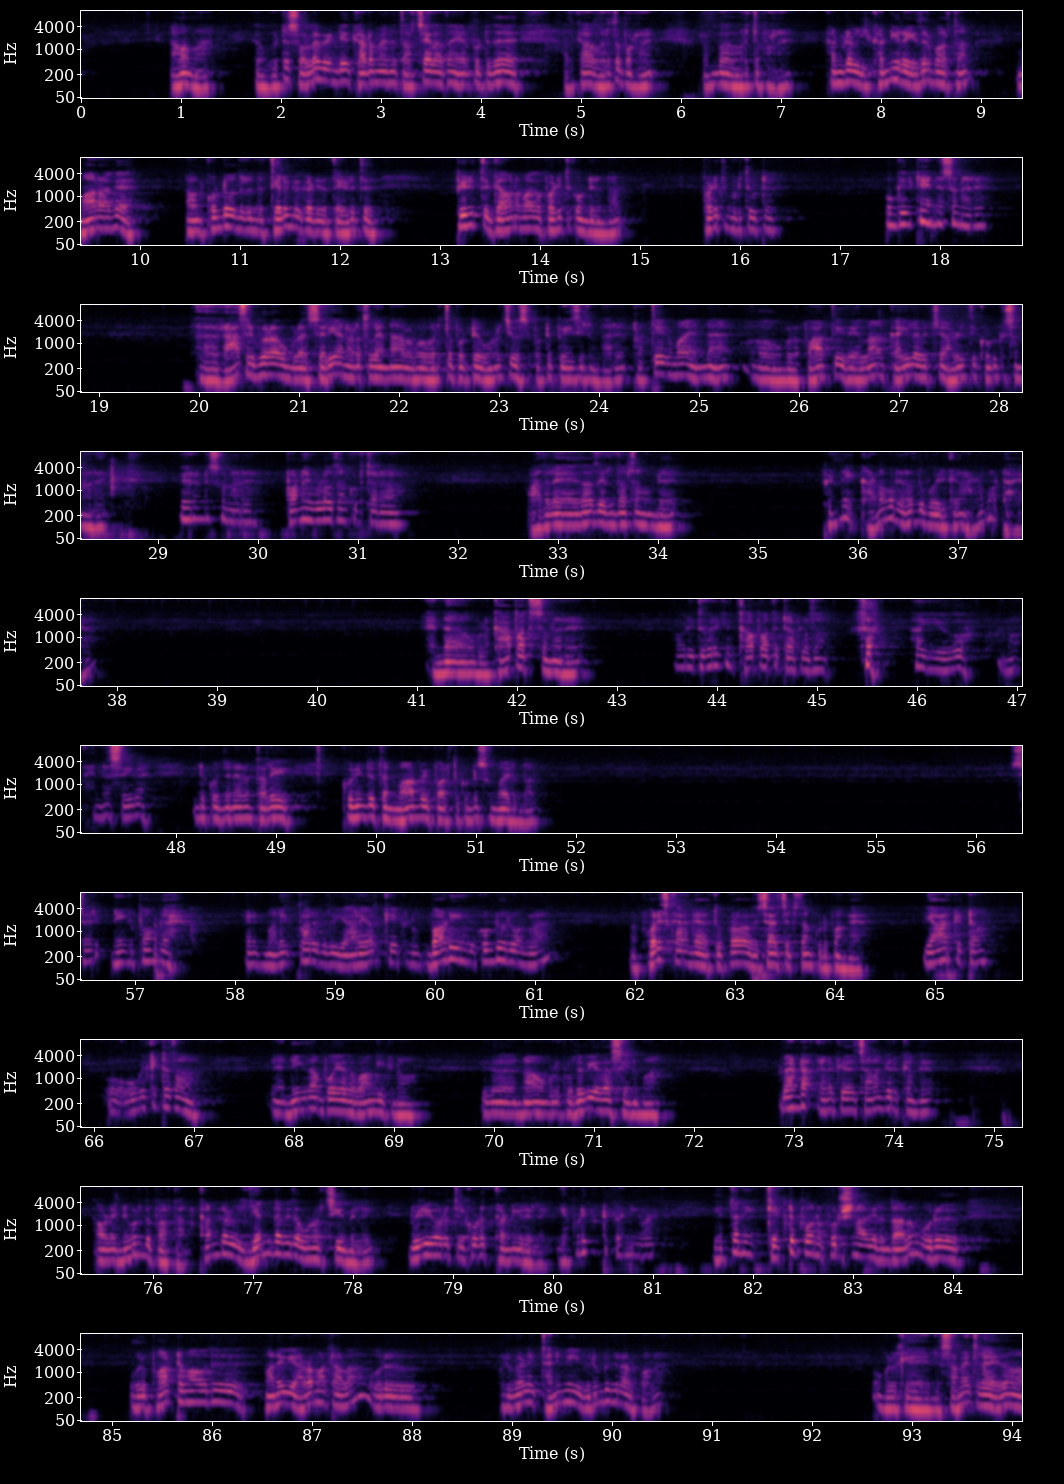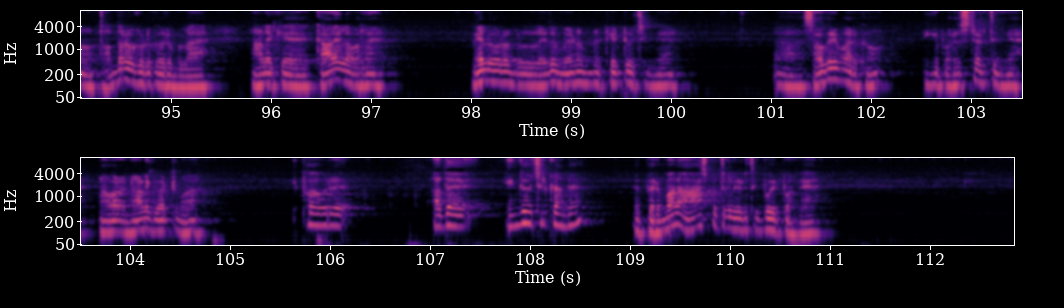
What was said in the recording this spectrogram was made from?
ஆமாம்மா. உங்ககிட்ட சொல்ல வேண்டிய கடமைன்னு தற்செயலாக தான் ஏற்பட்டது. அதுக்காக வருத்தப்படுறேன். ரொம்ப வருத்தப்படுறேன். கண்களில் கண்ணீரை எதிர்பார்த்தான். மாறாக அவன் கொண்டு வந்திருந்த தெலுங்கு கடிதத்தை எடுத்து பிரித்து கவனமாக படித்து கொண்டிருந்தான். படித்து முடித்து விட்டு உங்ககிட்ட என்ன சொன்னார்? ராத்திரி பூரா உங்களை சரியாக நடத்தலைன்னா ரொம்ப வருத்தப்பட்டு உணர்ச்சி வசப்பட்டு பேசிகிட்டு இருந்தார். பிரத்யேகமாக என்ன உங்களை பார்த்து இதையெல்லாம் கையில் வச்சு அழுத்தி கொடுக்க சொன்னார். வேற என்ன சொன்னார்? பணம் இவ்வளோ தான் கொடுத்தாரா? அதில் ஏதாவது இருந்தால் தான் உண்டு. பெண்ணை கணவன் இறந்து போயிருக்கிறேன் அழமாட்டாயா? என்ன உங்களை காப்பாற்ற சொன்னார்? அவர் இது வரைக்கும் காப்பாற்றிட்டாப்புல தான் ஐயோ நான் என்ன செய்வேன்? இன்னும் கொஞ்ச நேரம் தலை குனிந்து தன் மார்பை பார்த்து கொண்டு சும்மா இருந்தாள். சரி நீங்கள் போங்க. எனக்கு மலைப்பாக இருக்குது. யாரையாவது கேட்கணும். பாடி இங்கே கொண்டு வருவாங்களா? போலீஸ்காரங்க துப்புரவாக விசாரிச்சுட்டு தான் கொடுப்பாங்க. யார்கிட்ட உங்ககிட்ட தான் நீங்கள் தான் போய் அதை வாங்கிக்கணும். இதை நான் உங்களுக்கு உதவி ஏதாவது செய்யணுமா? வேண்டாம் எனக்கு சனங்க இருக்காங்க. அவளை நிமிர்ந்து பார்த்தான் கண்கள் எந்தவித உணர்ச்சியும் இல்லை. விழியோரத்தில் கூட கண்ணீர் இல்லை. எப்படிப்பட்ட பெண் இவள் எத்தனை கெட்டுப்போன புருஷனாக இருந்தாலும் ஒரு ஒரு பாட்டமாவது மனைவி அழமாட்டாளா? ஒரு ஒருவேளை தனிமையை விரும்புகிறாள் போல. உங்களுக்கு இந்த சமயத்தில் எதுவும் தொந்தரவு கொடுக்க விரும்பல? நாளைக்கு காலையில் வர்றேன். மேல் விவரங்கள் எதுவும் வேணும்னு கேட்டு வச்சுங்க சௌகரியமாக இருக்கும். நீங்கள் இப்போ ரெஸ்ட் எடுத்துங்க நான் வர நாளைக்கு வரட்டுமா? இப்போ அவர் அதை எங்கே வச்சுருக்காங்க? பெரும்பாலும் ஆஸ்பத்திரியில் எடுத்துக்கு போயிருப்பாங்க.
